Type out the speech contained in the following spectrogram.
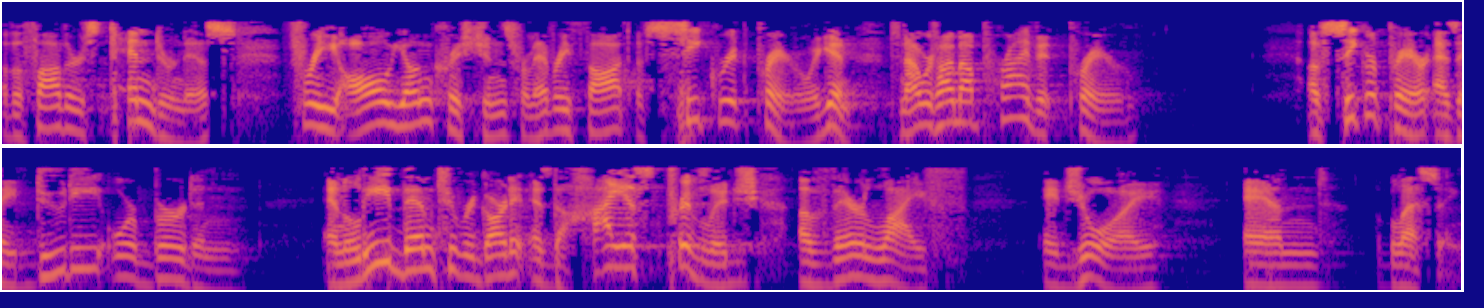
of a father's tenderness free all young Christians from every thought of secret prayer. Again, tonight we're talking about private prayer. Of secret prayer as a duty or burden and lead them to regard it as the highest privilege of their life, a joy and a blessing.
